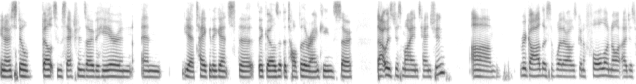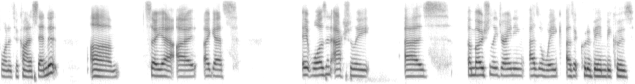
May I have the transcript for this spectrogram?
you know, still belt some sections over here and and yeah, take it against the the girls at the top of the rankings. So that was just my intention. Um, regardless of whether I was going to fall or not, I just wanted to kind of send it. Um, so yeah, I I guess it wasn't actually as emotionally draining as a week as it could have been because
